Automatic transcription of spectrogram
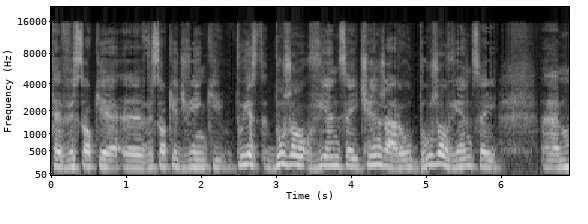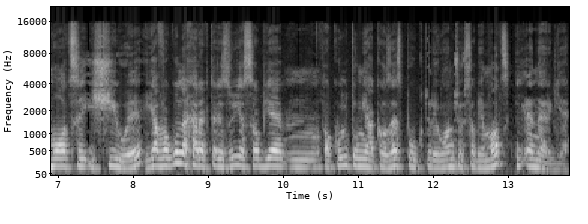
te wysokie, e, wysokie dźwięki. Tu jest dużo więcej ciężaru, dużo więcej mocy i siły. Ja w ogóle charakteryzuję sobie mm, okultum jako zespół, który łączy w sobie moc i energię.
